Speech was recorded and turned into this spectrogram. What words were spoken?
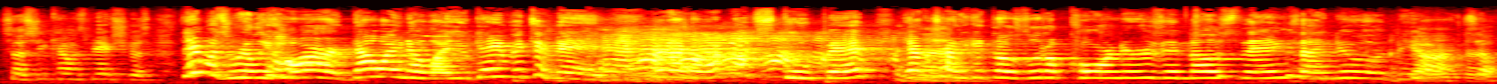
So she comes back. She goes, "That was really hard. Now I know why you gave it to me." And I go, "I'm not stupid. You ever try to get those little corners in those things? I knew it would be hard." So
